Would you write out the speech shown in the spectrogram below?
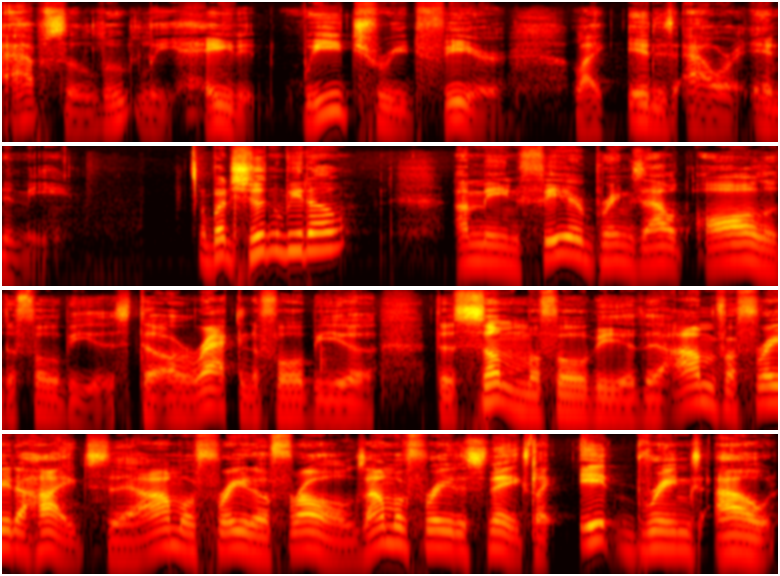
absolutely hate it. We treat fear like it is our enemy. But shouldn't we, though? I mean, fear brings out all of the phobias the arachnophobia, the somethingophobia, the I'm afraid of heights, the I'm afraid of frogs, I'm afraid of snakes. Like, it brings out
